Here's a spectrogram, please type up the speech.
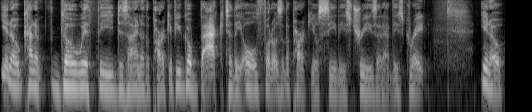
you know, kind of go with the design of the park. If you go back to the old photos of the park, you'll see these trees that have these great, you know,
